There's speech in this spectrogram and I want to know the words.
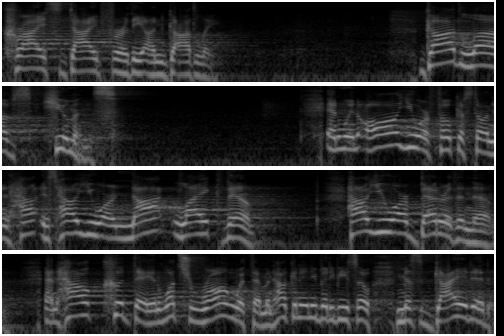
Christ died for the ungodly. God loves humans. And when all you are focused on is how you are not like them, how you are better than them, And how could they? And what's wrong with them? And how can anybody be so misguided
